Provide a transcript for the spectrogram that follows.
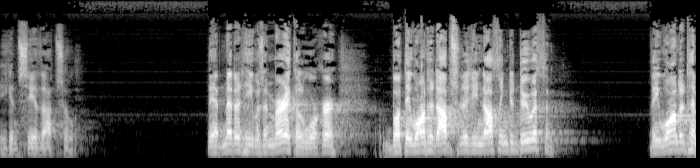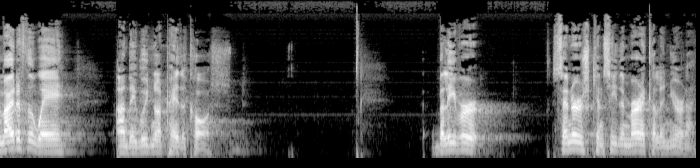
He can save that soul. They admitted he was a miracle worker, but they wanted absolutely nothing to do with him. They wanted him out of the way, and they would not pay the cost. Believer, sinners can see the miracle in your life.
